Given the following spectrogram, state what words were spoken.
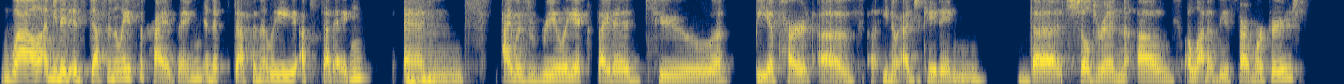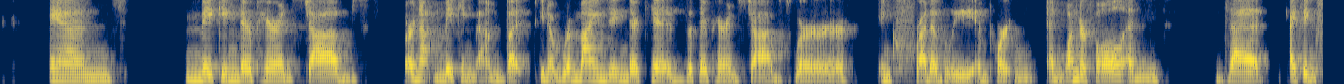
Well i mean it is definitely surprising and it's definitely upsetting mm-hmm. and i was really excited to be a part of uh, you know educating the children of a lot of these farm workers and making their parents' jobs or not making them, but you know, reminding their kids that their parents' jobs were incredibly important and wonderful and that I think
